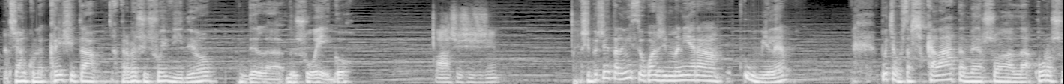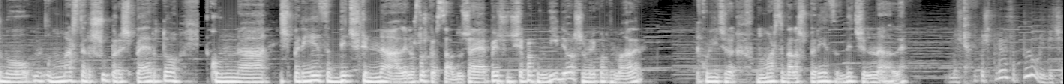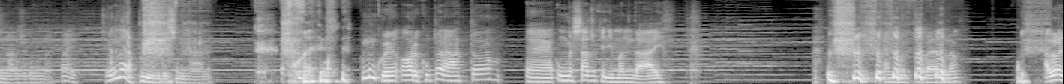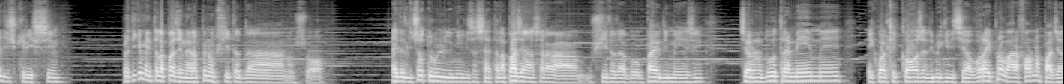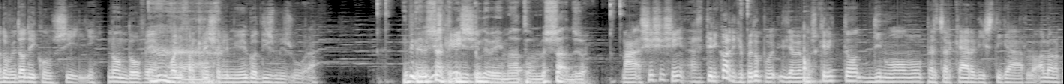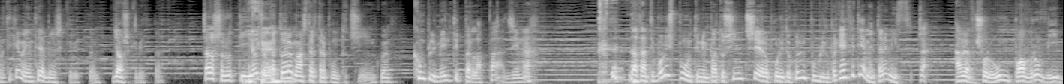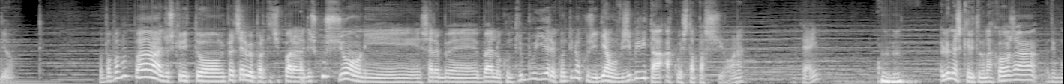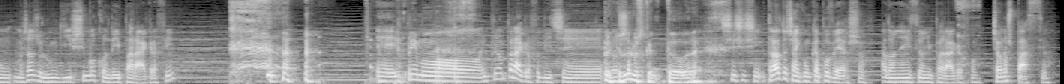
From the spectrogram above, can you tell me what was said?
c'è anche una crescita attraverso i suoi video del, del suo ego. Ah, sì, sì, sì, sì. Si presenta all'inizio quasi in maniera umile, poi c'è questa scalata verso al ora sono un master super esperto con una esperienza decennale, non sto scherzando, cioè penso ci sia proprio un video, se non mi ricordo male, in cui dice un master dall'esperienza decennale. Esperienza pluridecennale secondo me, Vai. secondo me era pluridecennale. Comunque ho recuperato eh, un messaggio che gli mandai. È molto bello. Allora gli scrissi. Praticamente la pagina era appena uscita da, non so, è del 18 luglio 2017, la pagina sarà uscita da boh, un paio di mesi, c'erano due o tre meme e qualche cosa di lui che diceva vorrei provare a fare una pagina dove do dei consigli, non dove ah. voglio far crescere il mio ego a dismisura. Interessante, quindi tu gli avevi mandato un messaggio. Ma sì, sì, sì. Eh, ti ricordi che poi dopo gli abbiamo scritto di nuovo per cercare di istigarlo? Allora, praticamente abbiamo scritto. Gli ho scritto. Ciao, sono Tio, okay. giocatore Master 3.5. Complimenti per la pagina. Da tanti buoni spunti, un impatto sincero, pulito con il pubblico, perché effettivamente all'inizio, cioè, aveva solo un povero video gli ho scritto mi piacerebbe partecipare alle discussioni, sarebbe bello contribuire, continua così, diamo visibilità a questa passione. Ok? Mm-hmm. E lui mi ha scritto una cosa, tipo un messaggio lunghissimo con dei paragrafi. e il primo, il primo paragrafo dice... Perché lui è uno scrittore. Sì, sì, sì. Tra l'altro c'è anche un capoverso ad ogni inizio di ogni paragrafo. C'è uno spazio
